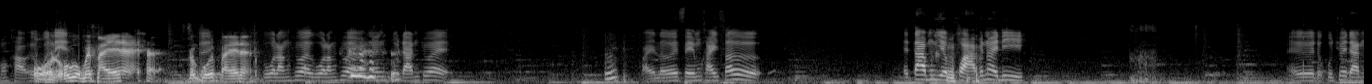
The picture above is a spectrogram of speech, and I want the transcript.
มองเขาเอโอ้เวโหอเรรถกูไม่ไปนะไอ้สัตว์รถกูไม่ไปนะกูกำลังช่วย กูกำลังช่วยแป๊บนึงกูดันช่วย ไปเลยเฟรมไคเซอร์ ไอ้ตามึงเหยียบขวาไปหน่อยดี เออ เดี๋ยวกูช่วยดัน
